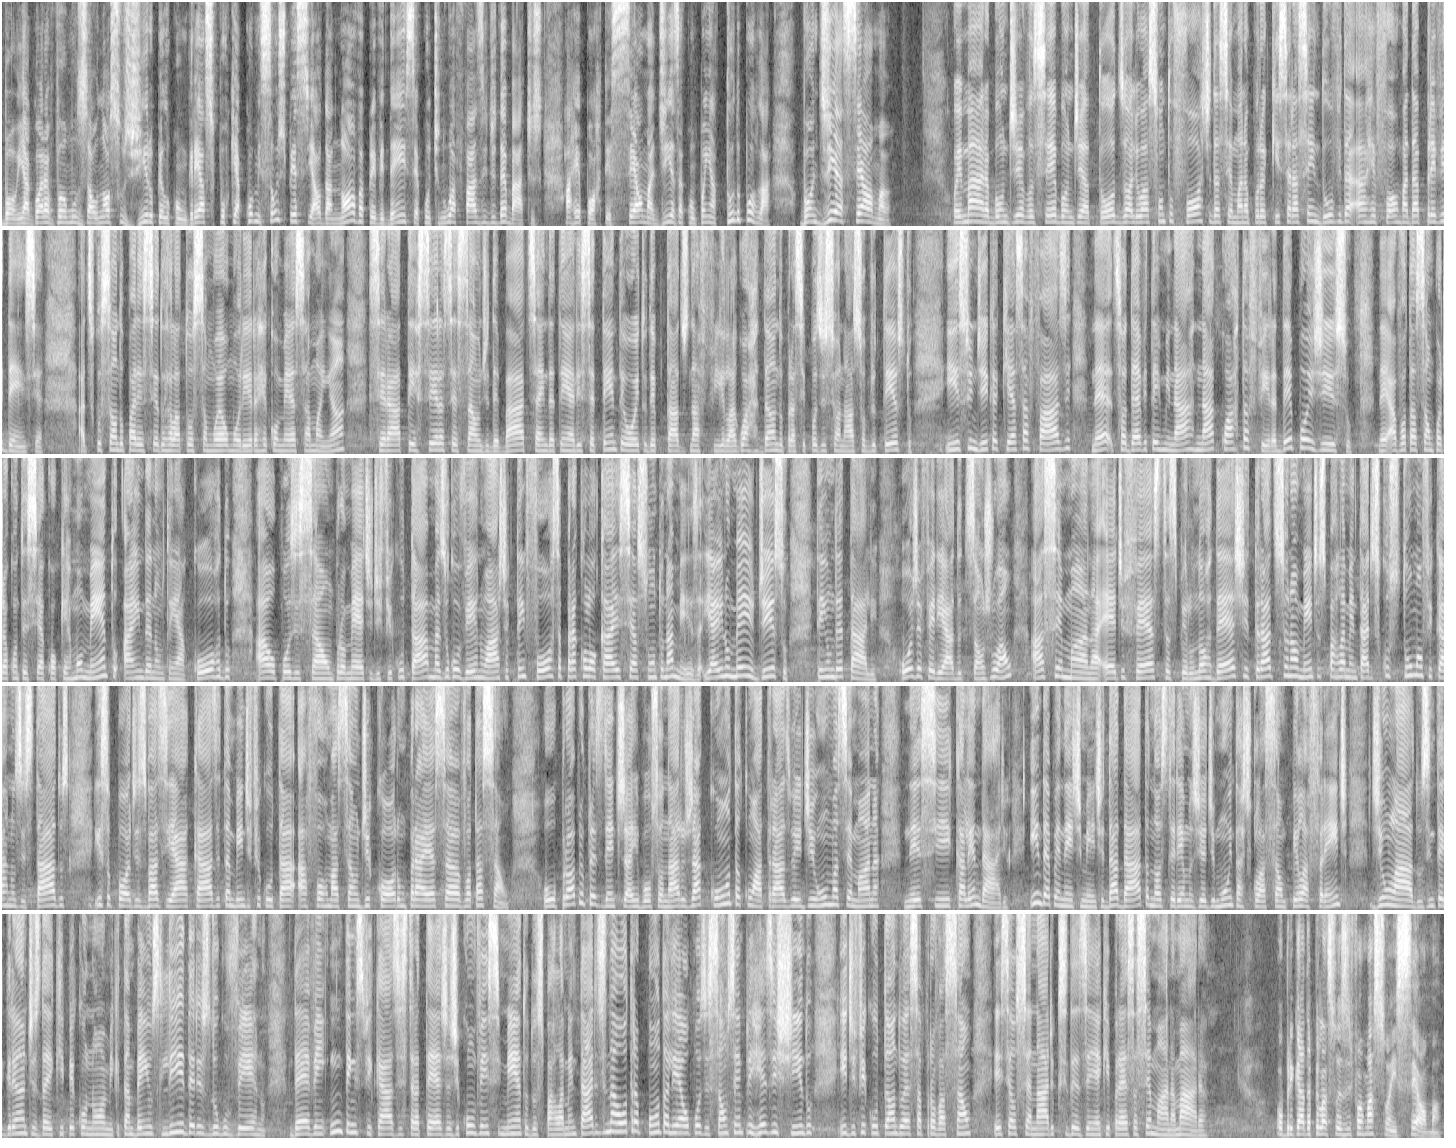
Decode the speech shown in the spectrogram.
Bom, e agora vamos ao nosso giro pelo Congresso, porque a Comissão Especial da Nova Previdência continua a fase de debates. A repórter Selma Dias acompanha tudo por lá. Bom dia, Selma. Oi, Mara, bom dia a você, bom dia a todos. Olha, o assunto forte da semana por aqui será, sem dúvida, a reforma da Previdência. A discussão do parecer do relator Samuel Moreira recomeça amanhã, será a terceira sessão de debates, ainda tem ali 78 deputados na fila aguardando para se posicionar sobre o texto, e isso indica que essa fase né, só deve terminar na quarta-feira. Depois disso, né, a votação pode acontecer a qualquer momento, ainda não tem acordo, a oposição promete dificultar, mas o governo governo acha que tem força para colocar esse assunto na mesa. E aí, no meio disso, tem um detalhe. Hoje é feriado de São João, a semana é de festas pelo Nordeste e, tradicionalmente, os parlamentares costumam ficar nos estados. Isso pode esvaziar a casa e também dificultar a formação de quórum para essa votação. O próprio presidente Jair Bolsonaro já conta com atraso de uma semana nesse calendário. Independentemente da data, nós teremos dia de muita articulação pela frente. De um lado, os integrantes da equipe econômica e também os líderes do governo devem intensificar as estratégias de convencimento dos parlamentares e na outra ponta ali a oposição sempre resistindo e dificultando essa aprovação. Esse é o cenário que se desenha aqui para essa semana, Mara. Obrigada pelas suas informações, Selma.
